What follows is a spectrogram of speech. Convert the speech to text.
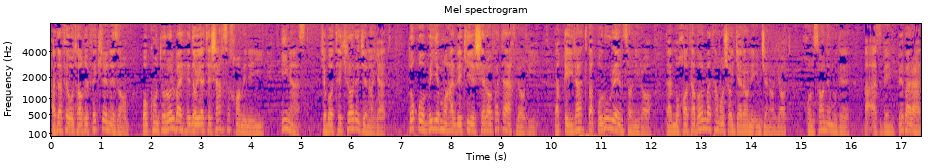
هدف اتاق فکر نظام با کنترل و هدایت شخص خامنه ای این است که با تکرار جنایت دو قوه محرکی شرافت اخلاقی و غیرت و غرور انسانی را در مخاطبان و تماشاگران این جنایات خونسا نموده و از بین ببرد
